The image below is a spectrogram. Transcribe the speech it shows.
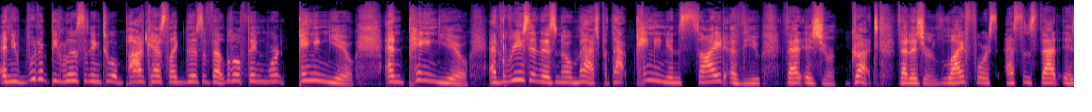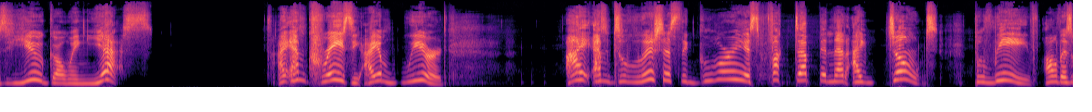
And you wouldn't be listening to a podcast like this if that little thing weren't pinging you and pinging you. And reason is no match, but that pinging inside of you, that is your gut. That is your life force essence. That is you going, yes. I am crazy. I am weird. I am deliciously glorious, fucked up in that I don't believe all this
